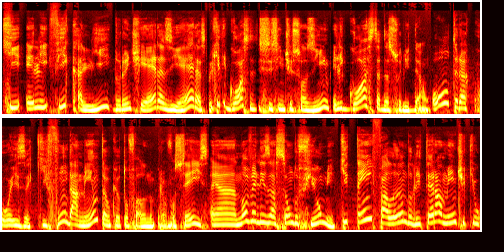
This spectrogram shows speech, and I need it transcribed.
que ele fica ali durante eras e eras porque ele gosta de se sentir sozinho, ele gosta da solidão. Outra coisa que fundamenta o que eu tô falando para vocês é a novelização do filme que tem falando literalmente que o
